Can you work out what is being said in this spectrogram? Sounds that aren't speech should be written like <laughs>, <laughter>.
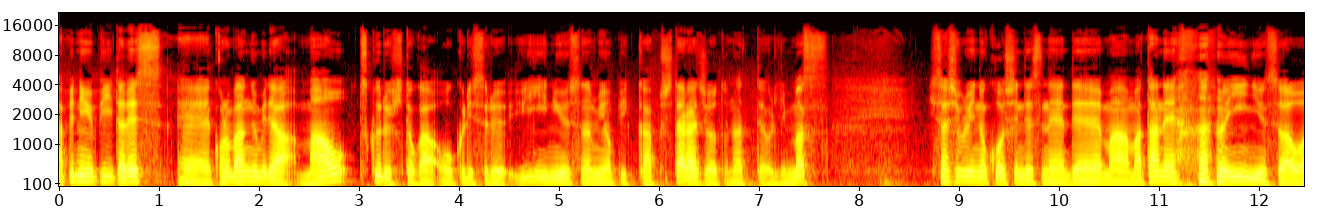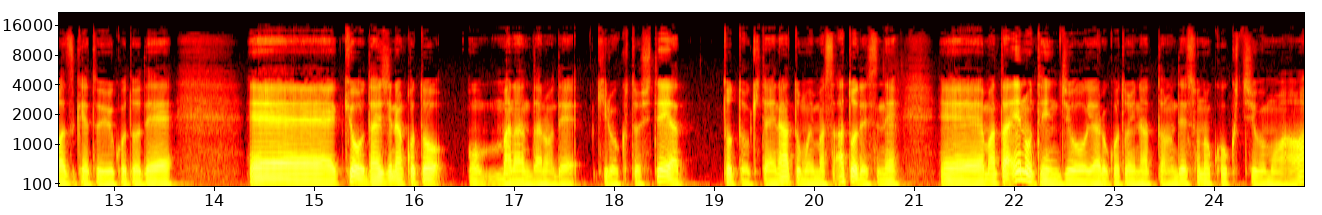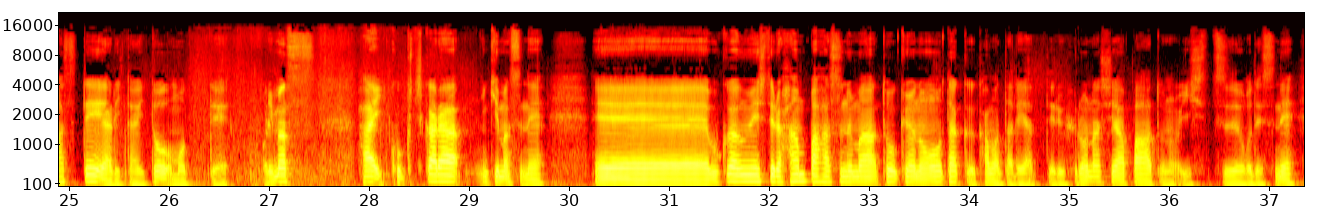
ハッピーニューピータです、えーこの番組では間を作る人がお送りするいいニュースのみをピックアップしたラジオとなっております。久しぶりの更新ですね。でまあまたね <laughs> あのいいニュースはお預けということで、えー今日大事なことを学んだので記録としてやっ取っておきたいなと思います。あとですね、えーまた絵の展示をやることになったのでその告知も合わせてやりたいと思っております。はい、告知からいきますね。えー僕が運営しているハンパハス沼、東京の大田区蒲田でやってる風呂なしアパートの一室をですね、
